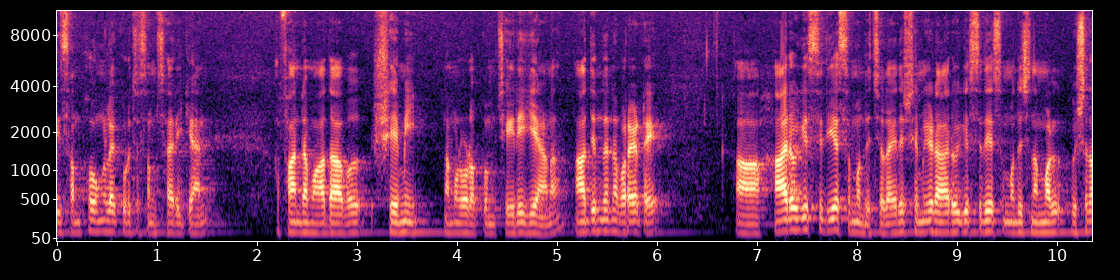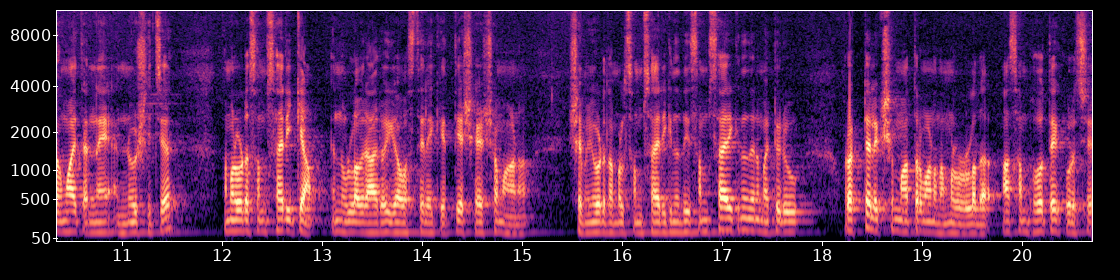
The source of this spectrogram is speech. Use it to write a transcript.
ഈ സംഭവങ്ങളെക്കുറിച്ച് സംസാരിക്കാൻ അഫാന്റെ മാതാവ് ഷെമി നമ്മളോടൊപ്പം ചേരുകയാണ്. ആദ്യം തന്നെ പറയട്ടെ ആരോഗ്യസ്ഥിതിയെ സംബന്ധിച്ച് അതായത് ഷെമിയുടെ ആരോഗ്യസ്ഥിതിയെ സംബന്ധിച്ച് നമ്മൾ വിശദമായി തന്നെ അന്വേഷിച്ച് നമ്മളോട് സംസാരിക്കാം എന്നുള്ള ഒരു ആരോഗ്യാവസ്ഥയിലേക്ക് എത്തിയ ശേഷമാണ് ഷെമിയോട് നമ്മൾ സംസാരിക്കുന്നത് ഈ സംസാരിക്കുന്നതിന് മറ്റൊരു ഒരൊറ്റ ലക്ഷ്യം മാത്രമാണ് നമ്മളുള്ളത്. ആ സംഭവത്തെക്കുറിച്ച്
